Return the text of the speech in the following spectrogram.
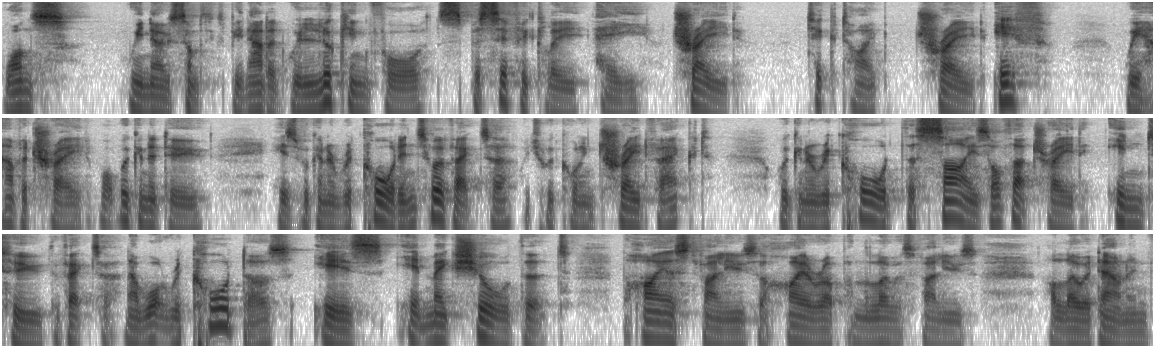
once we know something's been added, we're looking for specifically a trade, tick type trade. If we have a trade, what we're going to do is we're going to record into a vector, which we're calling trade vect. We're going to record the size of that trade into the vector. Now, what record does is it makes sure that the highest values are higher up and the lowest values are lower down. And,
